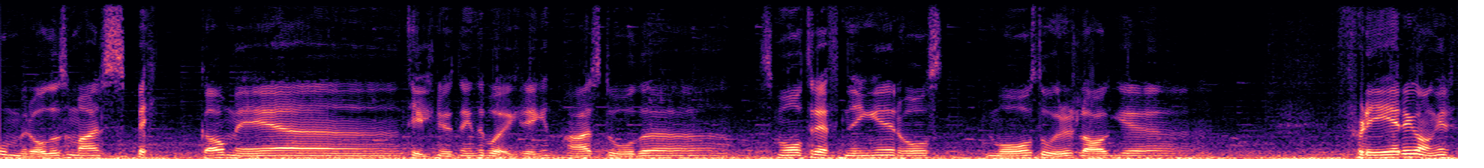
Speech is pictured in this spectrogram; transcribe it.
området som er spekka med eh, tilknytning til borgerkrigen. Her sto det små trefninger og små og store slag eh, flere ganger.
